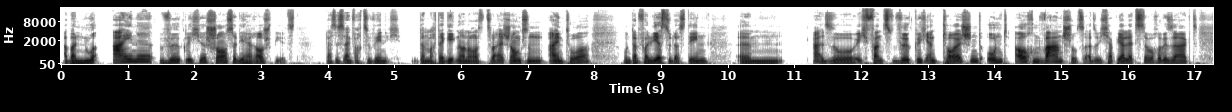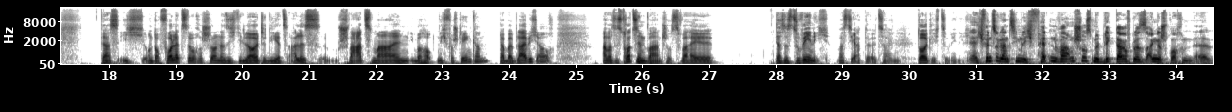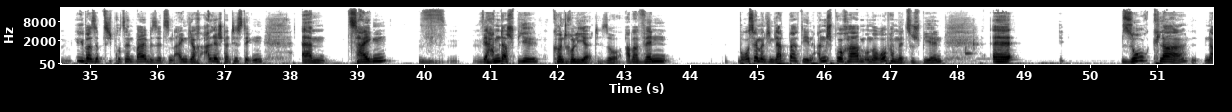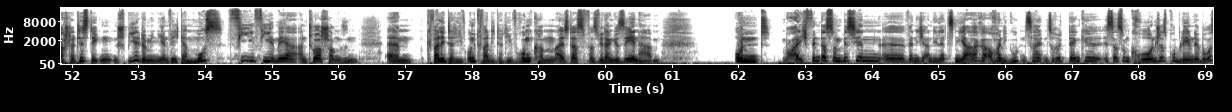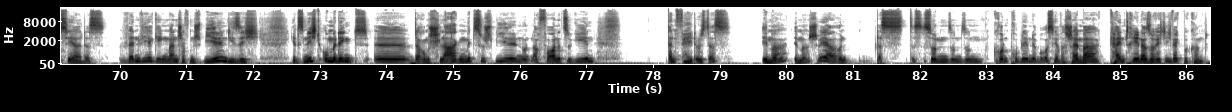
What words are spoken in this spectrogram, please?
aber nur eine wirkliche Chance dir herausspielst, das ist einfach zu wenig. Dann macht der Gegner auch noch aus zwei Chancen ein Tor und dann verlierst du das Ding. Ähm, also ich fand es wirklich enttäuschend und auch ein Warnschuss. Also ich habe ja letzte Woche gesagt, dass ich, und auch vorletzte Woche schon, dass ich die Leute, die jetzt alles ähm, schwarz malen, überhaupt nicht verstehen kann. Dabei bleibe ich auch. Aber es ist trotzdem ein Warnschuss, weil das ist zu wenig, was die aktuell zeigen. Deutlich zu wenig. Ja, ich finde sogar einen ziemlich fetten Warnschuss mit Blick darauf, du hast es angesprochen, äh, über 70 Prozent Ballbesitz und eigentlich auch alle Statistiken ähm, zeigen, wir haben das Spiel kontrolliert. So, aber wenn Borussia Mönchengladbach, die einen Anspruch haben, um Europa mitzuspielen, äh, so klar nach Statistiken ein Spiel dominieren, finde ich, da muss viel, viel mehr an Torchancen ähm, qualitativ und quantitativ rumkommen, als das, was wir dann gesehen haben. Und boah, ich finde das so ein bisschen, äh, wenn ich an die letzten Jahre, auch an die guten Zeiten zurückdenke, ist das so ein chronisches Problem der Borussia, dass wenn wir gegen Mannschaften spielen, die sich jetzt nicht unbedingt äh, darum schlagen, mitzuspielen und nach vorne zu gehen, dann fällt uns das immer, immer schwer. Und das, das ist so ein, so, ein, so ein Grundproblem der Borussia, was scheinbar kein Trainer so richtig wegbekommt.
